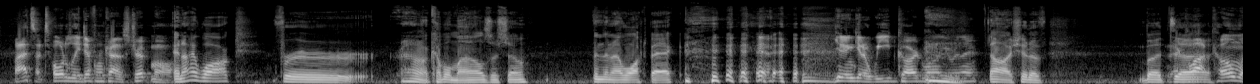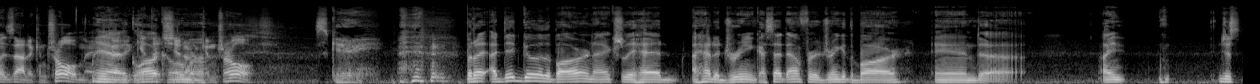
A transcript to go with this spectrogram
That's a totally different kind of strip mall. And I walked for I don't know a couple miles or so, and then I walked back. you didn't get a weed card while you were there. oh, I should have. But That uh, glaucoma's out of control, man. yeah, you gotta get that shit glaucoma. under control. scary. but I, I did go to the bar and I actually had I had a drink. I sat down for a drink at the bar and uh, I just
